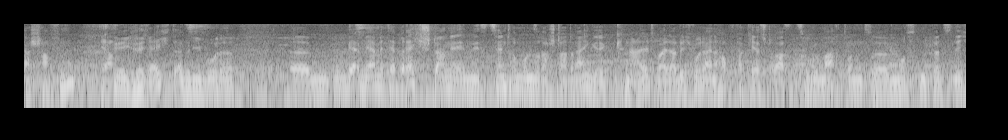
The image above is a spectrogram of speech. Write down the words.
erschaffen, Ja. regelrecht. Also die wurde ähm, mehr, mit der Brechstange in das Zentrum unserer Stadt reingeknallt, weil dadurch wurde eine Hauptverkehrsstraße zugemacht und äh, mussten plötzlich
